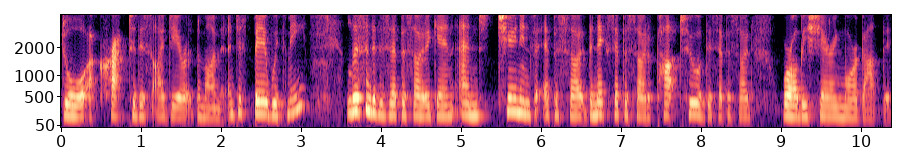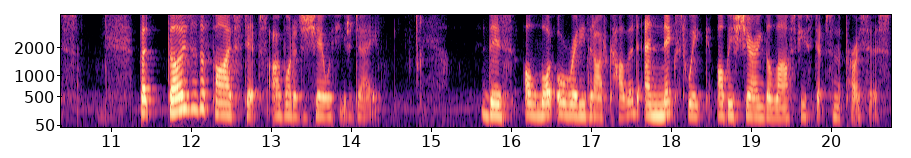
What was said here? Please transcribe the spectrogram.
door a crack to this idea at the moment and just bear with me, listen to this episode again, and tune in for episode the next episode of part two of this episode where I'll be sharing more about this. But those are the five steps I wanted to share with you today. There's a lot already that I've covered, and next week I'll be sharing the last few steps in the process.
